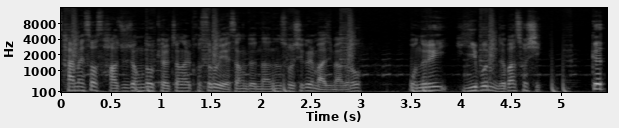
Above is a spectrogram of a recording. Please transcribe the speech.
3에서 4주 정도 결장할 것으로 예상된다는 소식을 마지막으로 오늘의 2분 느바 소식 끝!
